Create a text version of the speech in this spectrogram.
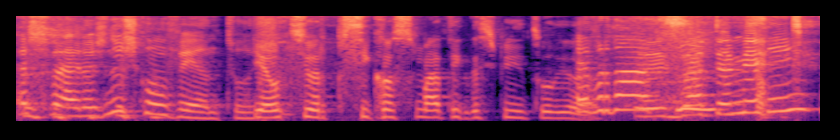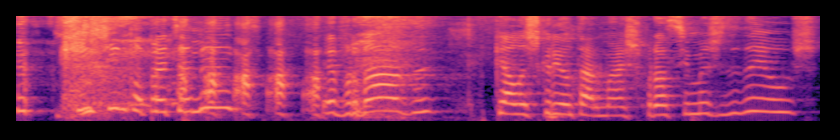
As freiras nos conventos. É o teor psicossomático da espiritualidade. É verdade. Exatamente. Sim, sim, sim, completamente. É verdade. Que elas queriam estar mais próximas de Deus.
